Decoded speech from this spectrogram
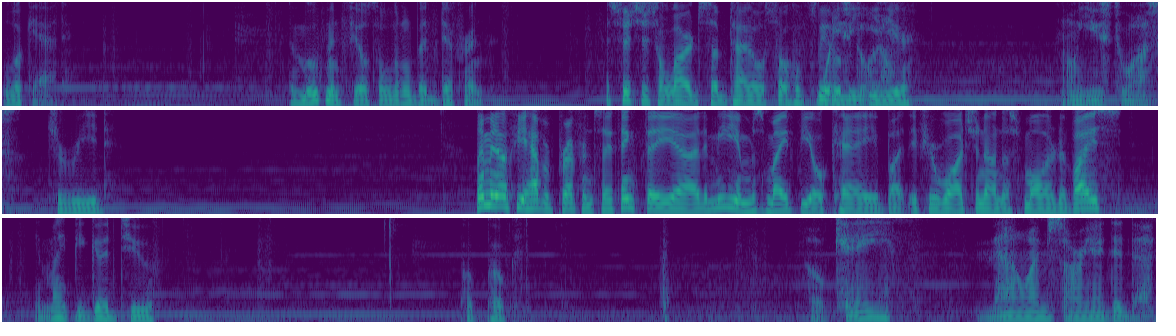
look at. The movement feels a little bit different. I switched it to large subtitles, so hopefully Waste it'll be oil. easier No use to us. to read. Let me know if you have a preference. I think the uh, the mediums might be okay, but if you're watching on a smaller device, it might be good to poke poke. Okay. Now I'm sorry I did that.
